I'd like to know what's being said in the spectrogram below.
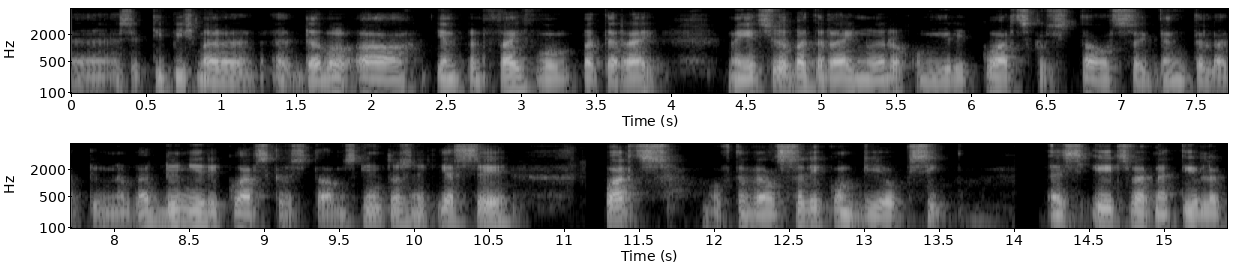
uh is dit tipies maar 'n dubbel A 1.5 volt battery maar jy het so 'n battery nodig om hierdie kwartskristal sy ding te laat doen. Nou wat doen hierdie kwartskristal? Miskien moet ons net eers sê kwarts oftewel silikondioksied is iets wat natuurlik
